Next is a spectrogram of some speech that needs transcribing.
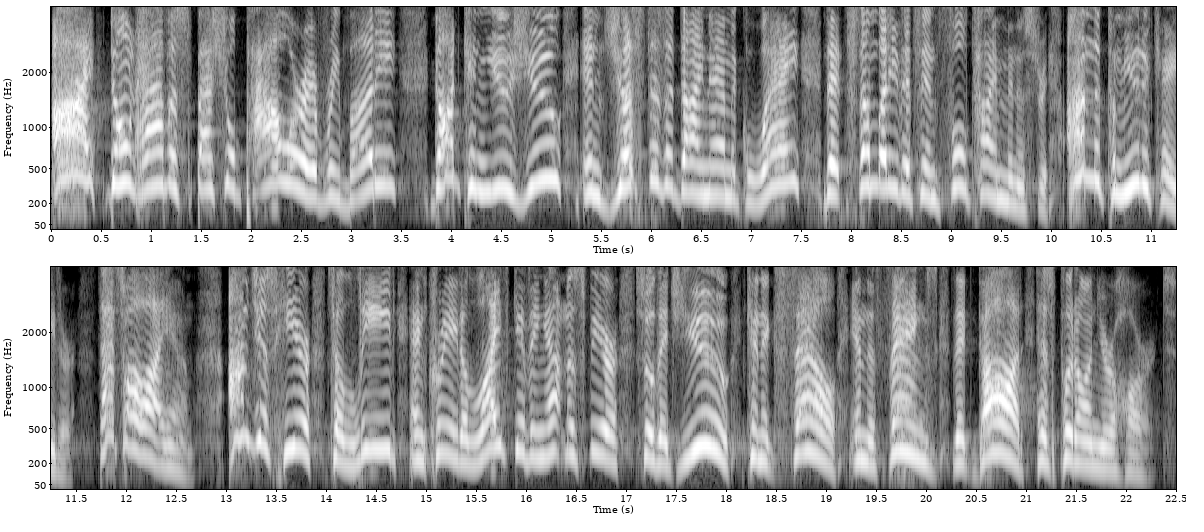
I don't have a special power, everybody. God can use you in just as a dynamic way that somebody that's in full time ministry. I'm the communicator. That's all I am. I'm just here to lead and create a life giving atmosphere so that you can excel in the things that God has put on your heart.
